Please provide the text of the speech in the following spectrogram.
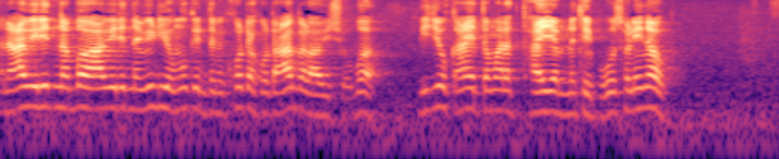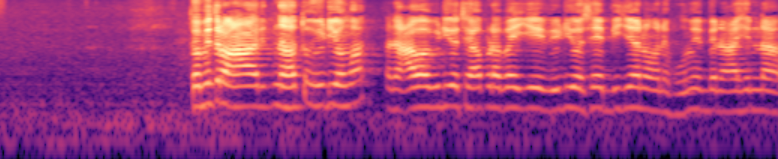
અને આવી રીતના બ, આવી રીતના વીડિયો મૂકીને તમે ખોટા ખોટા આગળ આવીશો બ. બીજું કાંઈ તમારે થાય એમ નથી, ભોસડી નાવ તો મિત્રો, આ રીતના હતું વિડીયોમાં અને આવા વિડીયોથી આપણા ભાઈ જે વીડિયો છે બીજાનો અને ભૂમિબેન આહિરના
